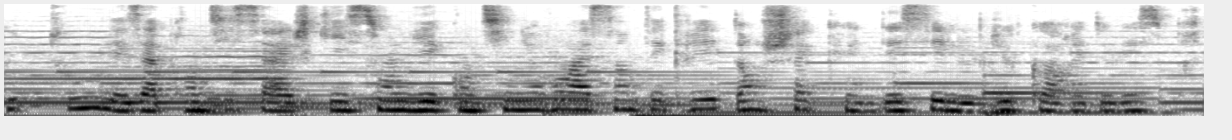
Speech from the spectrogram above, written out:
que tous les apprentissages qui y sont liés continueront à s'intégrer dans chacune des cellules du corps et de l'esprit.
